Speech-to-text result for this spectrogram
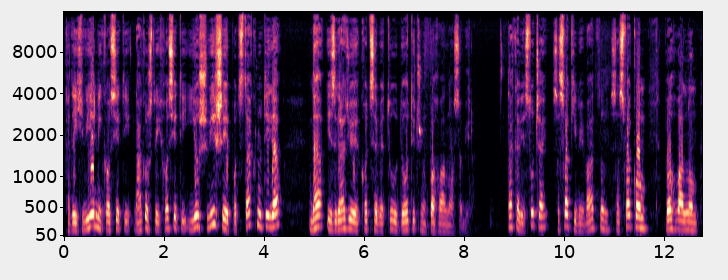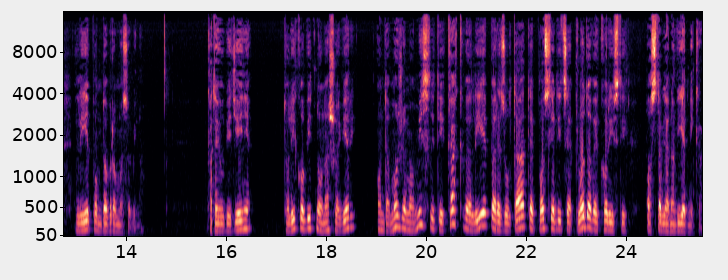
kada ih vjernik osjeti, nakon što ih osjeti, još više je podstaknuti ga da izgrađuje kod sebe tu dotičnu pohvalnu osobinu. Takav je slučaj sa svakim ibatom, sa svakom pohvalnom, lijepom, dobrom osobinom. Kada je ubjeđenje toliko bitno u našoj vjeri, onda možemo misliti kakve lijepe rezultate, posljedice, plodove koristi ostavlja na vjernika.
